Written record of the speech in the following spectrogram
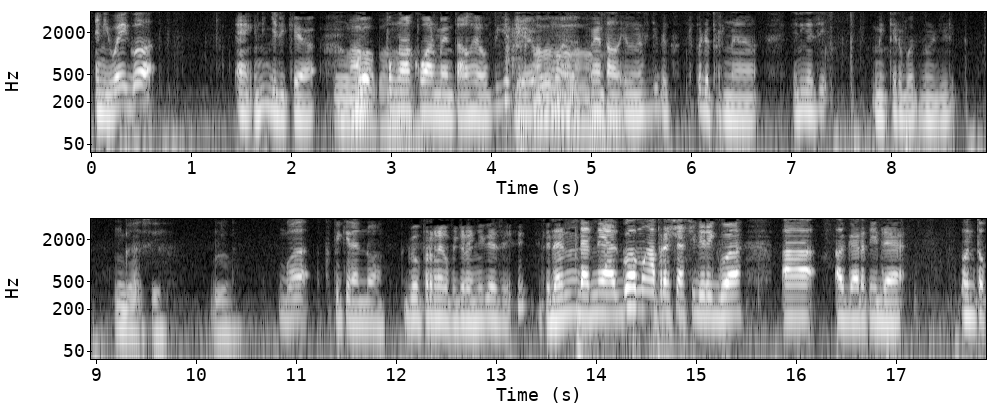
Anyway gue eh ini jadi kayak gue pengakuan mental health gitu ya apa-apa, nggak apa-apa. mental illness gitu. Lu pada pernah ini gak sih mikir buat bunuh diri? Enggak sih, belum. Gua kepikiran doang gue pernah kepikiran juga sih dan dan ya gue mengapresiasi diri gue uh, agar tidak untuk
